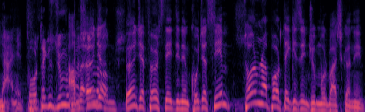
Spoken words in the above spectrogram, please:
yani Portekiz ama Cumhurbaşkanı önce da almış. önce First Lady'nin kocasıyım sonra Portekiz'in cumhurbaşkanıyım.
